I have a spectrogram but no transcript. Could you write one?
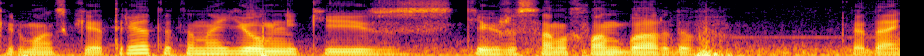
Германский отряд это наемники из тех же самых ломбардов. Когда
